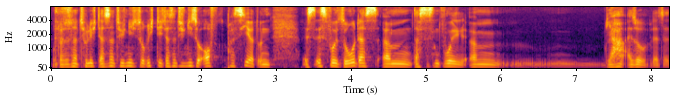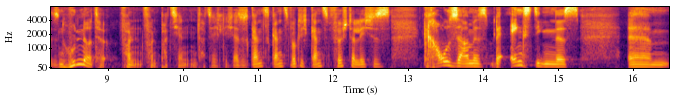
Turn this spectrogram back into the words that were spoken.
Und das ist natürlich, das ist natürlich nicht so richtig, das ist natürlich nicht so oft passiert. Und es ist wohl so, dass, ähm, dass es sind wohl, ähm, ja, also das sind Hunderte von, von Patienten tatsächlich. Also es ist ganz, ganz, wirklich ganz fürchterliches, grausames, beängstigendes ähm,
